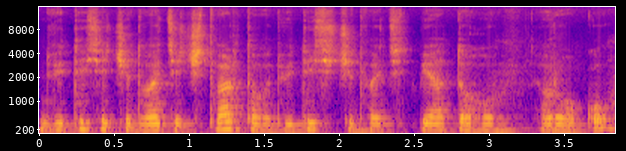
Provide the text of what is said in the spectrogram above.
2024-2025 року.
